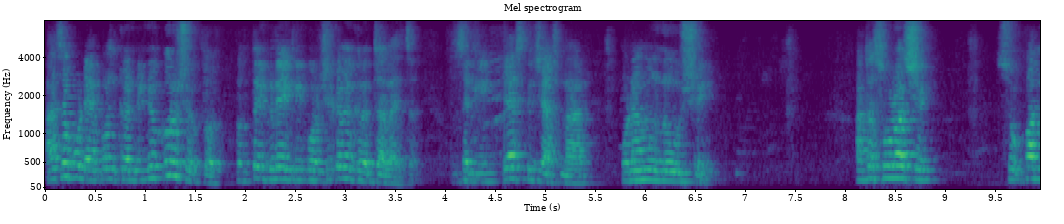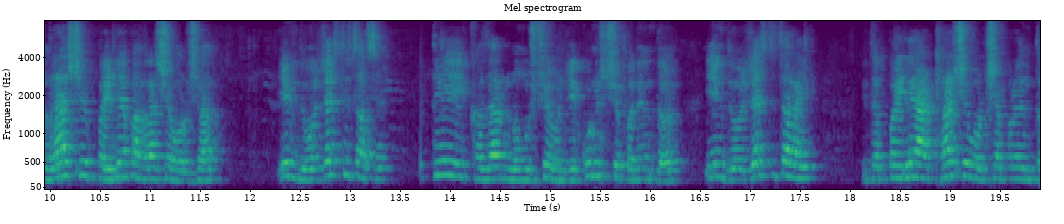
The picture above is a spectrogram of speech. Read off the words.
असं पुढे आपण कंटिन्यू करू शकतो. फक्त इकडे एक एक वर्ष कमी करत चालायचं. जसं की जास्तीचे असणार पुन्हा मग नऊशे. आता सोळाशे. सो पंधराशे पहिल्या पंधराशे वर्षात एक दिवस जास्तीचा असेल. ते एक हजार नऊशे म्हणजे एकोणीसशे पर्यंत एक दिवस जास्तीचा राहील. इथं पहिले अठराशे वर्षापर्यंत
